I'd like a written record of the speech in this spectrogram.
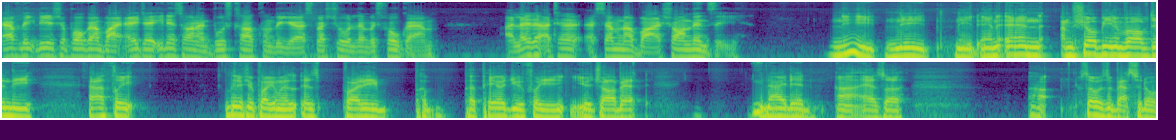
athlete leadership program by AJ Edinson and Bruce Clark from the uh, Special Olympics program. I later attended a seminar by Sean Lindsay. Neat, neat, neat, and and I'm sure being involved in the athlete leadership program has, probably p- prepared you for your, your job at United uh, as a uh, service ambassador.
